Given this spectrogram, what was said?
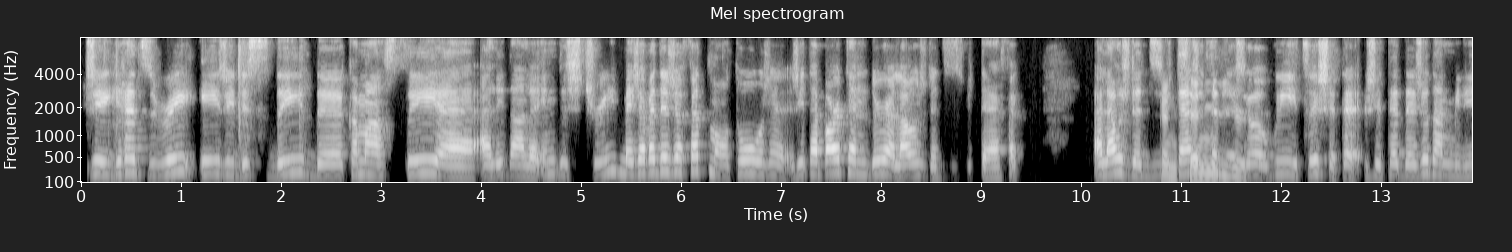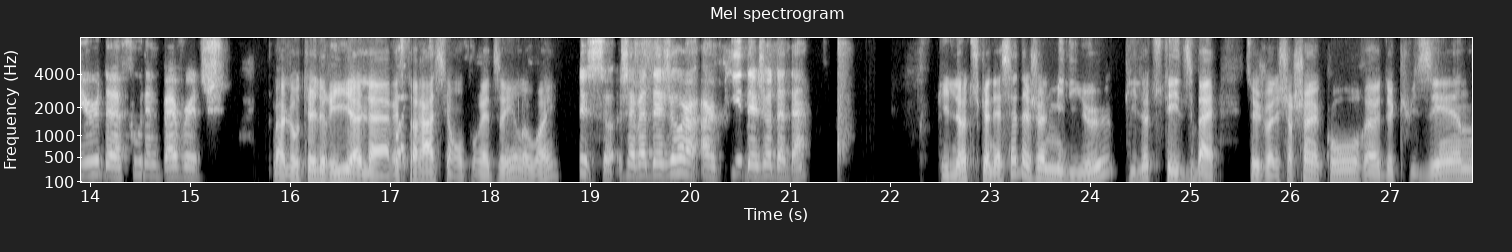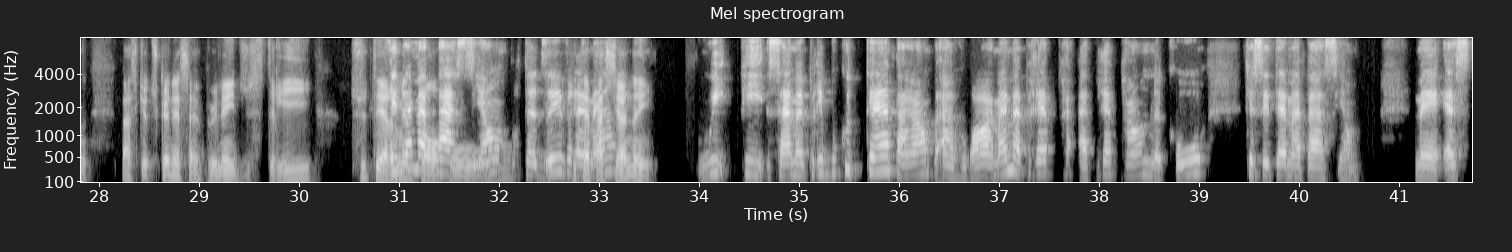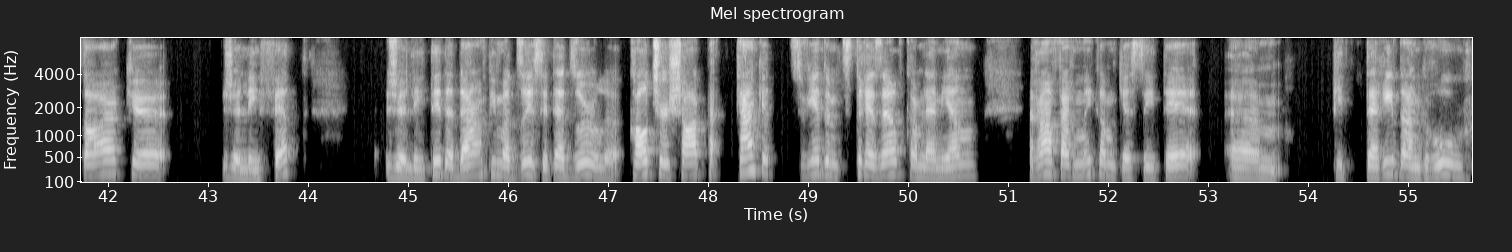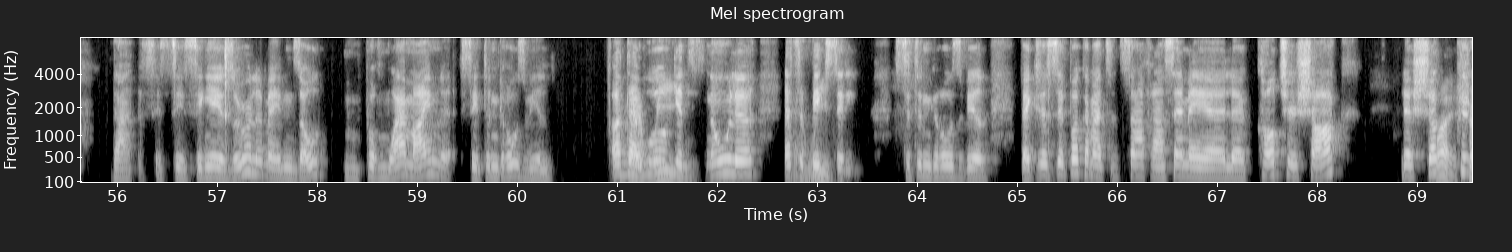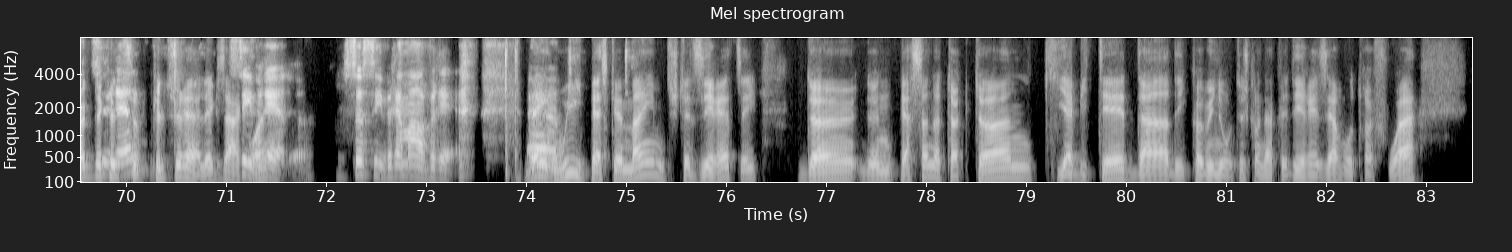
j'ai gradué et j'ai décidé de commencer à aller dans l'industrie. Mais j'avais déjà fait mon tour. J'étais bartender à l'âge de 18 ans. à l'âge de 18 ans, j'étais déjà, oui, tu sais, j'étais déjà dans le milieu de food and beverage. Ben, l'hôtellerie, euh, la restauration, on pourrait dire, oui. C'est ça. J'avais déjà un, pied déjà dedans. Puis là, tu connaissais déjà le milieu, puis là, tu t'es dit, ben, tu sais, je vais aller chercher un cours euh, de cuisine parce que tu connaissais un peu l'industrie. Tu termines ton ma passion, pour te dire vraiment. Tu passionné. Oui, puis ça m'a pris beaucoup de temps, par exemple, à voir, même après, après prendre le cours, que c'était ma passion. Mais Esther, que je l'ai faite, je l'ai été dedans, puis m'a dit c'était dur, là. culture shock. Quand que tu viens d'une petite réserve comme la mienne, renfermé comme que c'était, euh, puis tu arrives dans le gros, c'est niaiseux, là, mais nous autres, pour moi-même, c'est une grosse ville. Ben Ottawa, Gatineau, là, that's a ben big city. C'est une grosse ville. Fait que je sais pas comment tu dis ça en français, mais euh, le culture shock, le choc culturel. Choc de culture, culturel, exact. C'est vrai, là. Ça, c'est vraiment vrai. Ben euh, oui, parce que même, je te dirais, tu sais, d'une personne autochtone qui habitait dans des communautés, ce qu'on appelait des réserves autrefois,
